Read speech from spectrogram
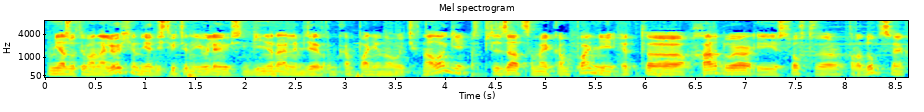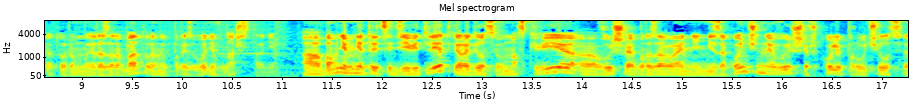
Меня зовут Иван Алехин. Я действительно являюсь генеральным директором компании «Новые технологии». Специализация моей компании – это hardware и software продукция, которую мы разрабатываем и производим в нашей стране. Обо мне мне 39 лет. Я родился в Москве. Высшее образование незаконченное высшее. В школе проучился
